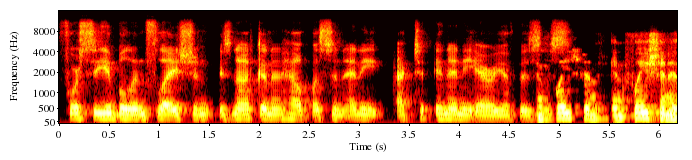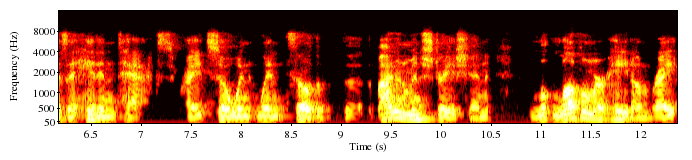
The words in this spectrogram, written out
foreseeable inflation is not going to help us in any act in any area of business. Inflation inflation is a hidden tax, right? So when when so the the, the Biden administration, love them or hate them, right,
